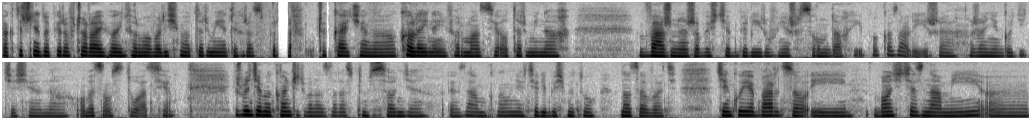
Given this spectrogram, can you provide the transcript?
Faktycznie dopiero wczoraj poinformowaliśmy o terminie tych rozpraw. Czekajcie na kolejne informacje o terminach. Ważne, żebyście byli również w sądach i pokazali, że, że nie godzicie się na obecną sytuację. Już będziemy kończyć, bo nas zaraz w tym sądzie e, zamkną. Nie chcielibyśmy tu nocować. Dziękuję bardzo i bądźcie z nami. e,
